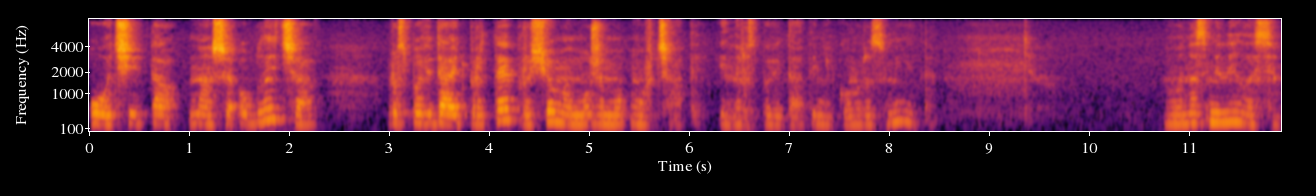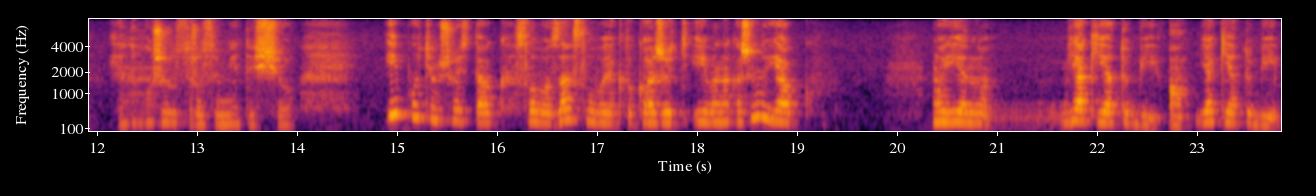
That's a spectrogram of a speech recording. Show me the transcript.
очі та наше обличчя розповідають про те, про що ми можемо мовчати і не розповідати нікому, розумієте? Ну, вона змінилася. Я не можу зрозуміти, що. І потім щось так, слово за слово, як то кажуть, і вона каже: ну як моє, ну, як я тобі? А, як я тобі?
